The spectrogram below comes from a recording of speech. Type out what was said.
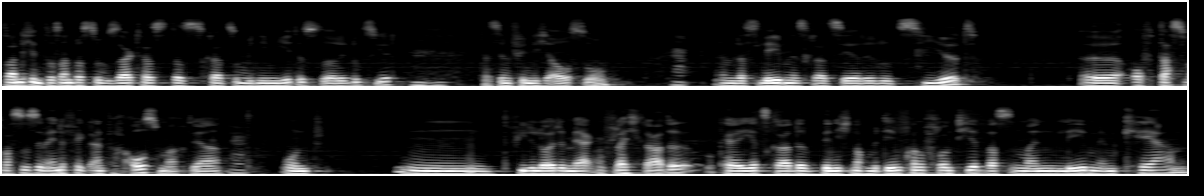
fand ich interessant, was du gesagt hast, dass es gerade so minimiert ist oder reduziert. Mhm. Das empfinde ich auch so. Ja. Ähm, das Leben ist gerade sehr reduziert äh, auf das, was es im Endeffekt einfach ausmacht, ja. ja. Und mh, hm, viele Leute merken vielleicht gerade, okay, jetzt gerade bin ich noch mit dem konfrontiert, was in meinem Leben im Kern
